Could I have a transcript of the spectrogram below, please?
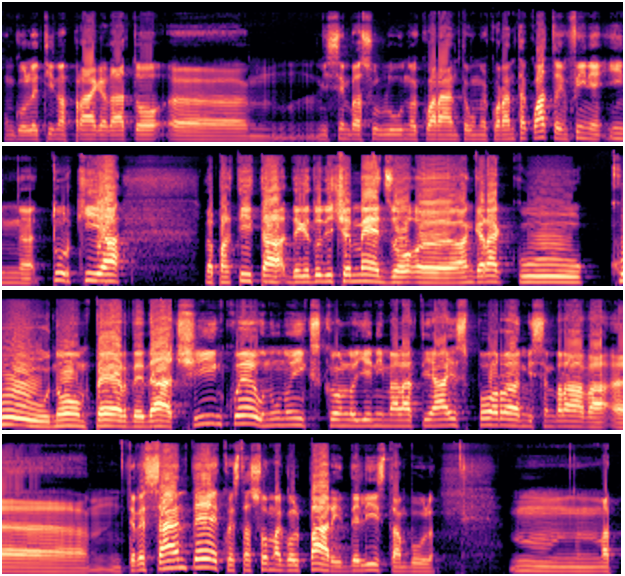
un gollettino a Praga dato eh, mi sembra sull'1,40, 1,44, infine in Turchia la partita delle 12 e mezzo, eh, Angaraku Q non perde da 5, un 1x con lo Ieni Malati Ispor mi sembrava eh, interessante, questa somma gol pari dell'Istanbul. Mm, ma,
